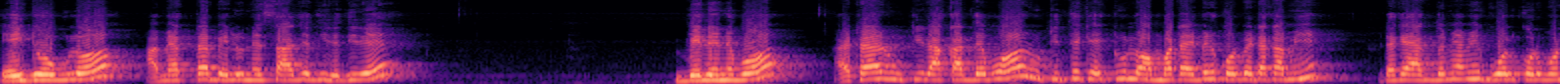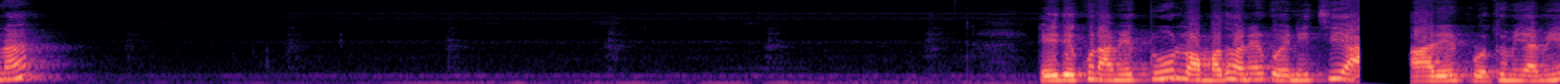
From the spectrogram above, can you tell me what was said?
এই ডোগুলো আমি একটা বেলুনের সাহায্যে ধীরে ধীরে বেলে নেব একটা রুটির আকার দেবো রুটির থেকে একটু লম্বা টাইপের করবে এটাকে আমি। এটাকে একদমই আমি গোল করব না। এই দেখুন, আমি একটু লম্বা ধরনের করে নিচ্ছি, আর এর প্রথমেই আমি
